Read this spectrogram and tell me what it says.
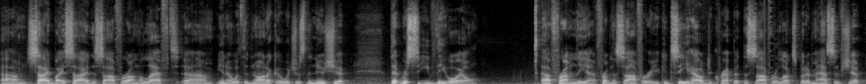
um, side by side, the Safer on the left, um, you know, with the Nautica, which was the new ship that received the oil uh, from the uh, from the Safer. You can see how decrepit the Safer looks, but a massive ship,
